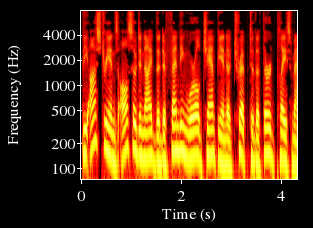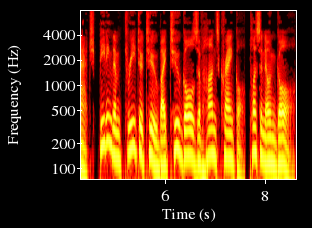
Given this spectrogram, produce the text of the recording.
The Austrians also denied the defending world champion a trip to the third place match, beating them 3–2 by two goals of Hans Krankl, plus an own goal.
